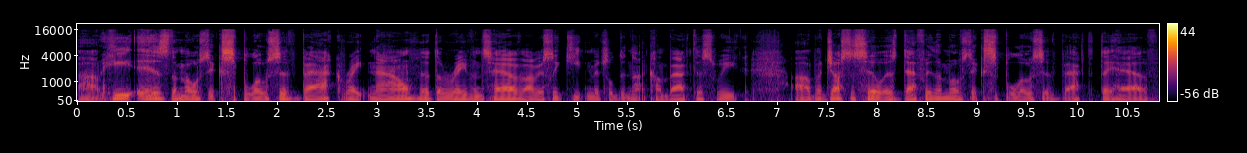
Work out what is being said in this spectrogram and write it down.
Uh, he is the most explosive back right now that the Ravens have. Obviously, Keaton Mitchell did not come back this week, uh, but Justice Hill is definitely the most explosive back that they have.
